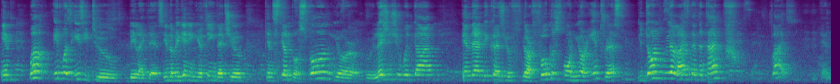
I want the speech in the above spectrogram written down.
In, well, it was easy to be like this. In the beginning, you think that you can still postpone your relationship with God, and then because you, you are focused on your interest, you don't realize that the time flies. And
